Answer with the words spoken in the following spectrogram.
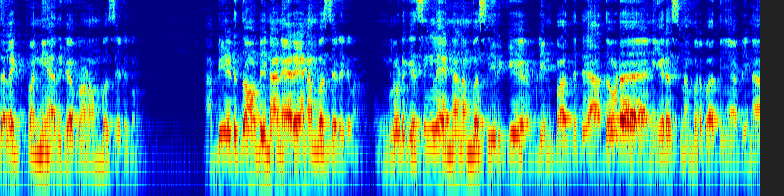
செலக்ட் பண்ணி அதுக்கப்புறம் நம்பர்ஸ் எடுக்கணும் அப்படி எடுத்தோம் அப்படின்னா நிறைய நம்பர்ஸ் எடுக்கலாம். உங்களோட கெஸ்ஸிங்கில் என்ன நம்பர்ஸ் இருக்குது அப்படின்னு பார்த்துட்டு அதோட நியரஸ்ட் நம்பர் பார்த்தீங்க அப்படின்னா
